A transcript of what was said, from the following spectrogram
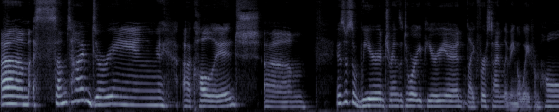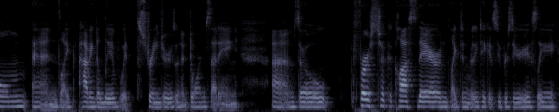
um, sometime during uh, college, um, it was just a weird transitory period, like first time living away from home and like having to live with strangers in a dorm setting. Um, so first took a class there and like didn't really take it super seriously.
